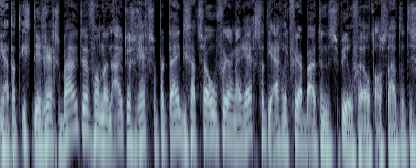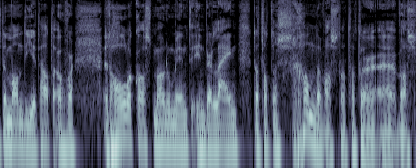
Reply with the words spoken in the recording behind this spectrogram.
ja, dat is de rechtsbuiten van een uiterst rechtse partij. Die staat zo ver naar rechts dat hij eigenlijk ver buiten het speelveld al staat. Dat is de man die het had over het Holocaust-monument in Berlijn. Dat dat een schande was dat dat er uh, was.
